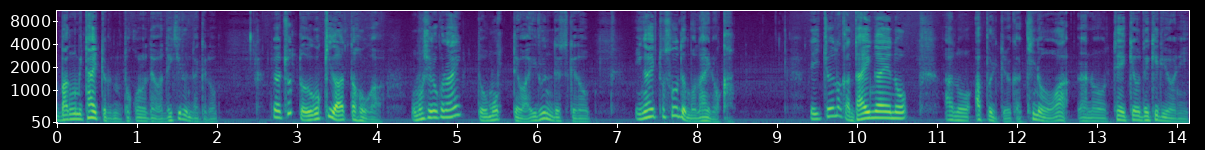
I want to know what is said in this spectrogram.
番組タイトルのところではできるんだけど、ちょっと動きがあった方が面白くないと思ってはいるんですけど、意外とそうでもないのか。で一応なんか代替えのあのアプリというか機能はあの提供できるように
